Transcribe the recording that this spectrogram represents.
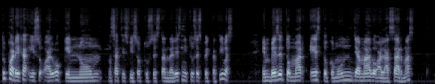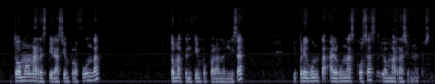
tu pareja hizo algo que no satisfizo tus estándares ni tus expectativas. En vez de tomar esto como un llamado a las armas, toma una respiración profunda, tómate el tiempo para analizar y pregunta algunas cosas lo más racional posible.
